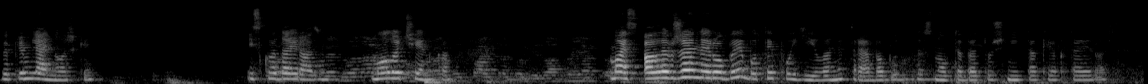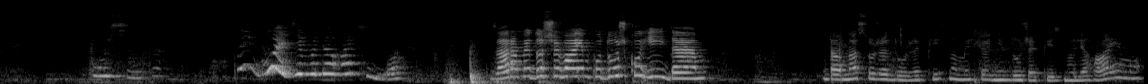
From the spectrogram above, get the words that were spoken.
Випрямляй ножки. І складай разом. Молодчинка. Мась, але вже не роби, бо ти поїла. Не треба, буде знов тебе тушніть, так як той раз. Пусінька. Боже, вона хотіла. Зараз ми дошиваємо подушку і йдемо. Да, в нас уже дуже пізно. Ми сьогодні дуже пізно лягаємо.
